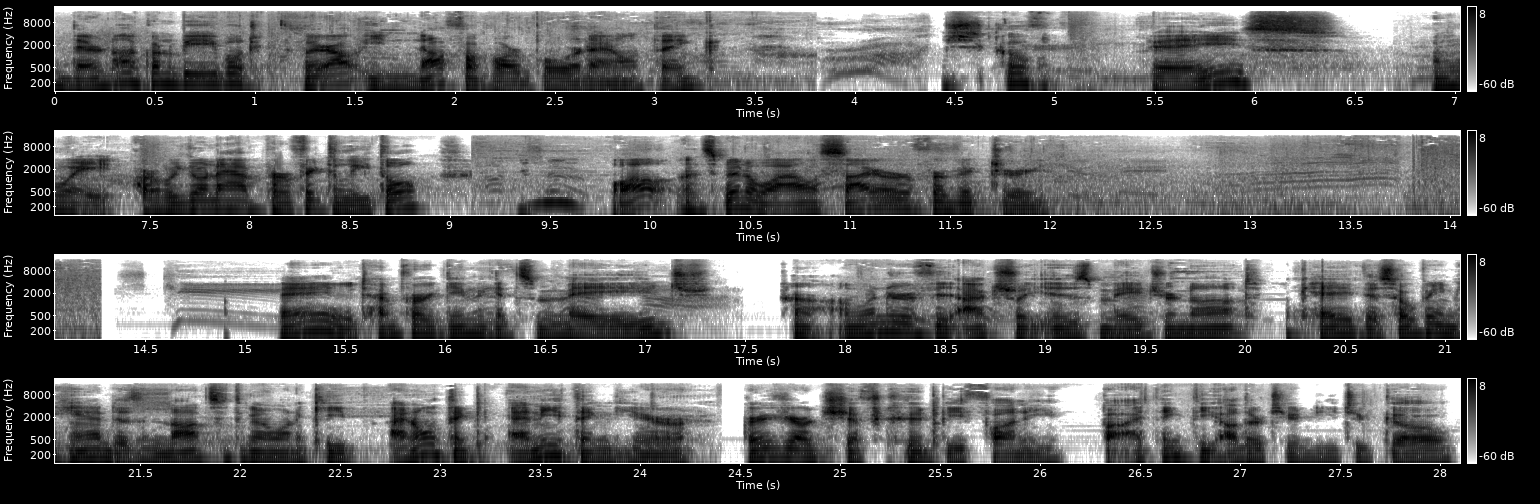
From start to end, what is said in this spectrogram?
they're not going to be able to clear out enough of our board, I don't think. Let's just go face. Wait, are we going to have perfect lethal? Well, it's been a while. Sire for victory. Hey, time for a game against Mage. Huh, I wonder if it actually is Mage or not. Okay, this opening hand is not something I want to keep. I don't think anything here. Graveyard Shift could be funny, but I think the other two need to go.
